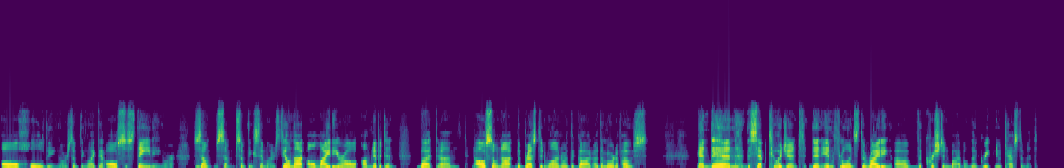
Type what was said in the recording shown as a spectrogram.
all holding or something like that, all sustaining or some some something similar. Still not almighty or all omnipotent, but um, also not the breasted one or the God or the Lord of hosts. And then the Septuagint then influenced the writing of the Christian Bible, the Greek New Testament.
